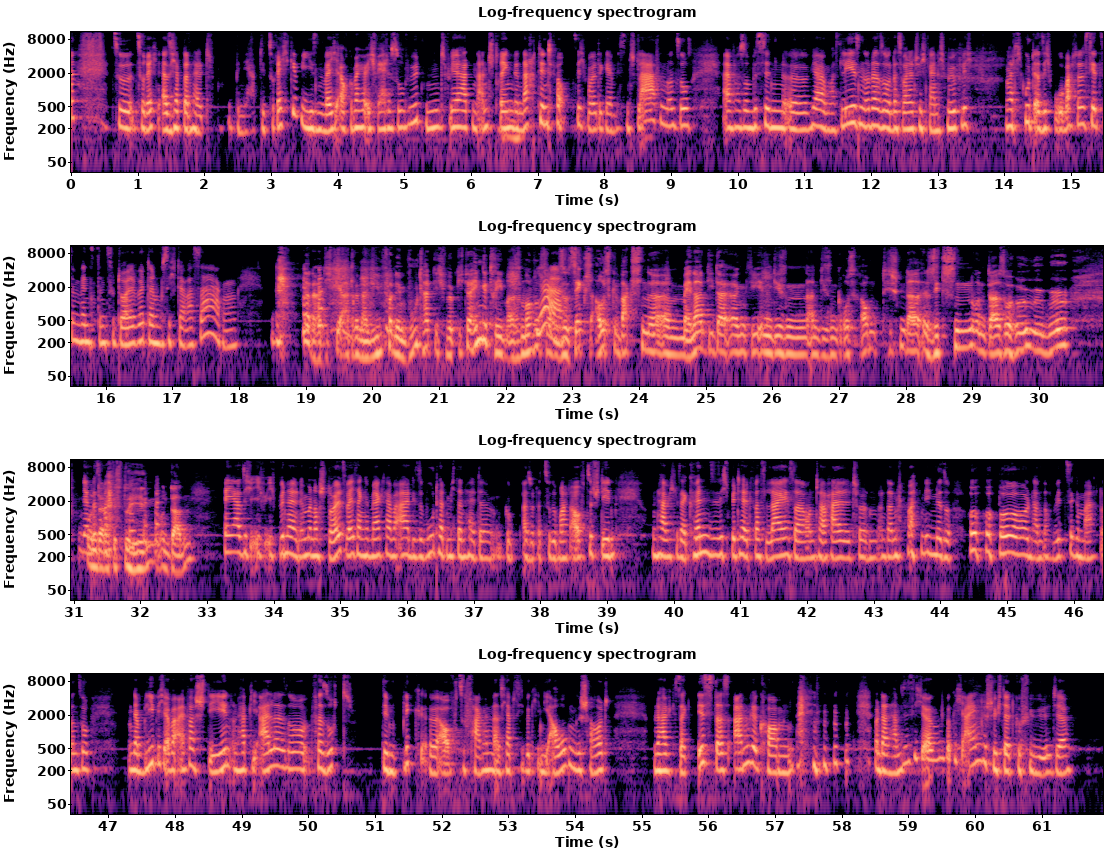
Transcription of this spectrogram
zu zurecht, also ich habe dann halt, bin ja, hab die zurechtgewiesen, weil ich auch gemerkt habe, ich werde so wütend. Wir hatten eine anstrengende mhm. Nacht hinter uns, ich wollte gerne ein bisschen schlafen und so, einfach so ein bisschen, äh, ja, irgendwas lesen oder so. Und das war natürlich gar nicht möglich. Ich, gut, also ich beobachte das jetzt und wenn es dann zu doll wird, dann muss ich da was sagen. Ja, da hatte ich die Adrenalin von dem Wut hat dich wirklich dahin getrieben. Also man muss ja. sagen, so sechs ausgewachsene äh, Männer, die da irgendwie in diesen, an diesen Großraumtischen da äh, sitzen und da so ja, und dann bist du hin und dann. Naja, also ich, ich, ich bin halt immer noch stolz, weil ich dann gemerkt habe, ah, diese Wut hat mich dann halt äh, also dazu gebracht, aufzustehen. Und habe ich gesagt, können Sie sich bitte etwas leiser unterhalten? Und dann waren die nur so ho, ho, ho, und haben noch Witze gemacht und so. Und dann blieb ich aber einfach stehen und habe die alle so versucht, den Blick äh, aufzufangen. Also ich habe sie wirklich in die Augen geschaut. Und da habe ich gesagt, ist das angekommen? und dann haben sie sich irgendwie wirklich eingeschüchtert gefühlt, ja.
